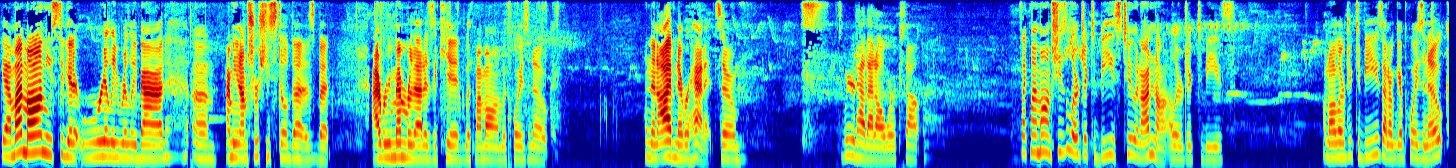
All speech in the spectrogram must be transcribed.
Yeah, my mom used to get it really, really bad. Um, I mean, I'm sure she still does, but I remember that as a kid with my mom with poison oak. And then I've never had it, so it's weird how that all works out. It's like my mom, she's allergic to bees too, and I'm not allergic to bees. I'm not allergic to bees, I don't get poison oak.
